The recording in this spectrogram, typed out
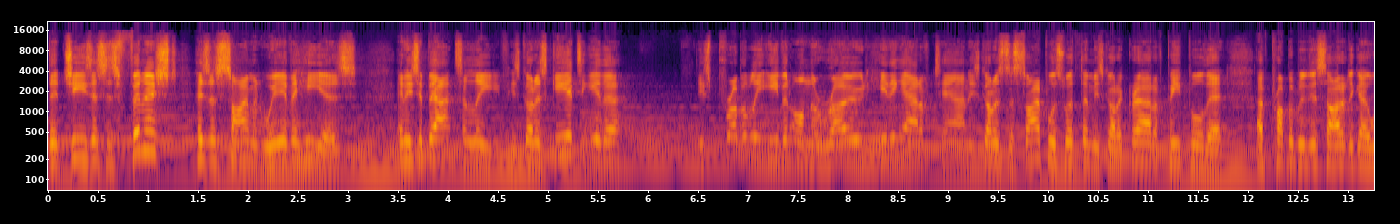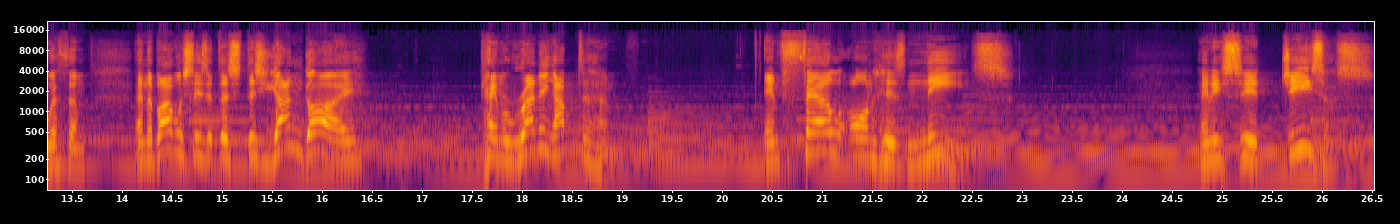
that Jesus has finished his assignment wherever he is and he's about to leave. He's got his gear together He's probably even on the road heading out of town. He's got his disciples with him. He's got a crowd of people that have probably decided to go with him. And the Bible says that this, this young guy came running up to him and fell on his knees. And he said, Jesus,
